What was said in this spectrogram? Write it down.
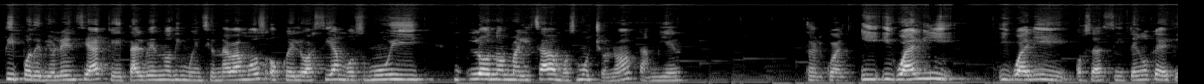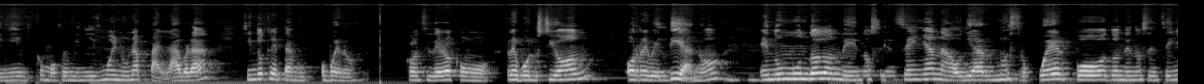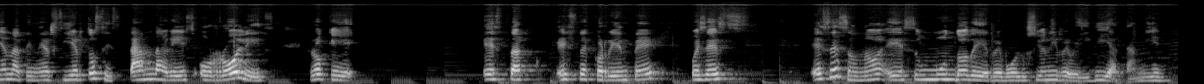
tipo de violencia que tal vez no dimensionábamos o que lo hacíamos muy, lo normalizábamos mucho, ¿no? También. Tal cual. Y igual y, igual y, o sea, si tengo que definir como feminismo en una palabra, siento que también, bueno, considero como revolución o rebeldía, ¿no? En un mundo donde nos enseñan a odiar nuestro cuerpo, donde nos enseñan a tener ciertos estándares o roles. Creo que esta esta corriente, pues es, es eso, ¿no? Es un mundo de revolución y rebeldía también.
